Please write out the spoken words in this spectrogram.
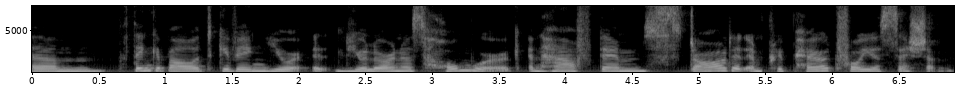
Um, think about giving your your learners homework and have them started and prepared for your session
